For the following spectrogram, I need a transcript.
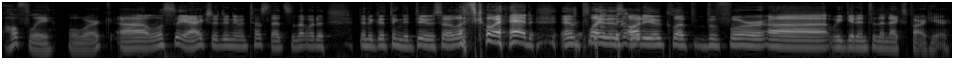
hopefully will work. Uh, we'll see. I actually didn't even test that, so that would have been a good thing to do. So let's go ahead and play this audio clip before uh, we get into the next part here.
